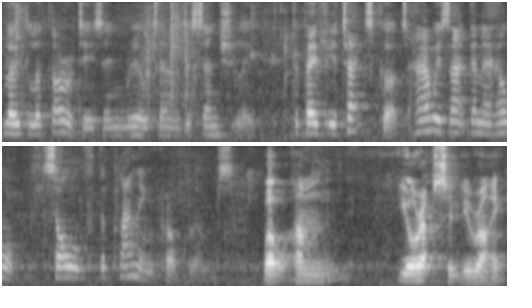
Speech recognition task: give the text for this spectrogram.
local authorities in real terms, essentially, to pay for your tax cuts. How is that going to help solve the planning problems? Well, um, you're absolutely right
